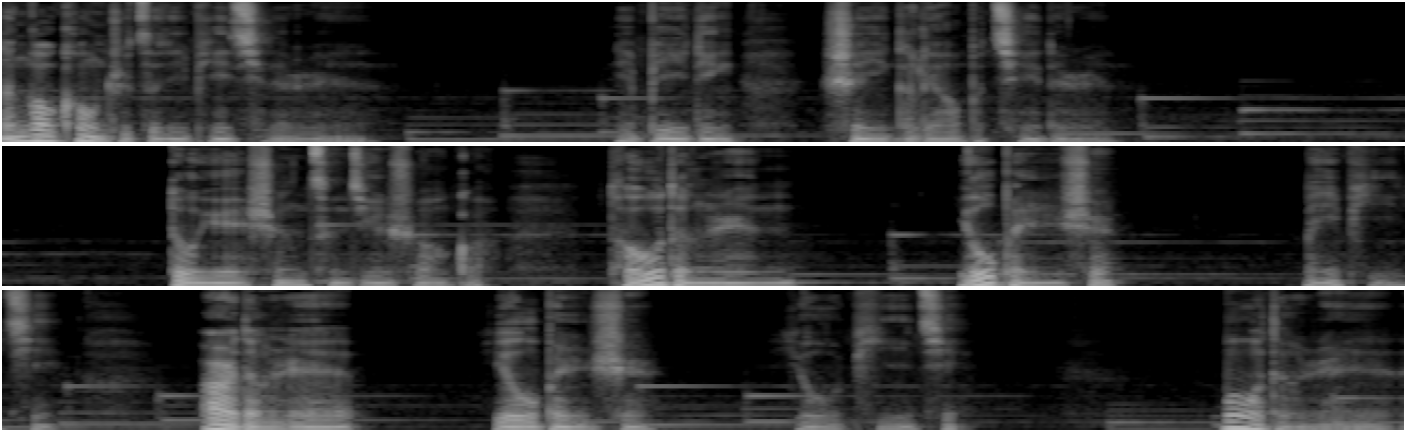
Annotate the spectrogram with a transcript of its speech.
能够控制自己脾气的人，也必定是一个了不起的人。杜月笙曾经说过：“头等人有本事，没脾气；二等人有本事，有脾气；末等人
